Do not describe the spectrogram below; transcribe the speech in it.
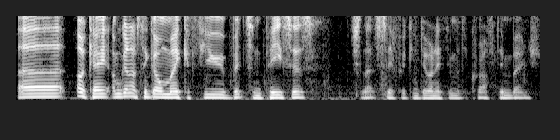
Uh, okay, I'm going to have to go make a few bits and pieces. So let's see if we can do anything with the crafting bench.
